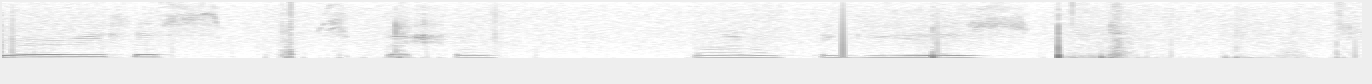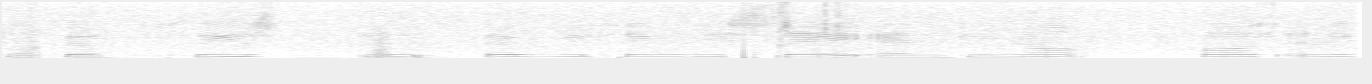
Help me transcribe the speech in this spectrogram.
very special. No, I don't think he is. Okay, please do everything we say and do not cause any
